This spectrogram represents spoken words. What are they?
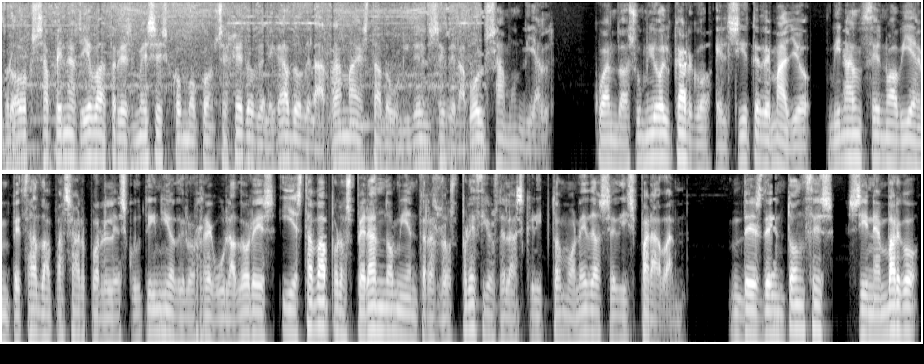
Brooks apenas lleva tres meses como consejero delegado de la rama estadounidense de la Bolsa Mundial. Cuando asumió el cargo el 7 de mayo, Binance no había empezado a pasar por el escrutinio de los reguladores y estaba prosperando mientras los precios de las criptomonedas se disparaban. Desde entonces, sin embargo,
